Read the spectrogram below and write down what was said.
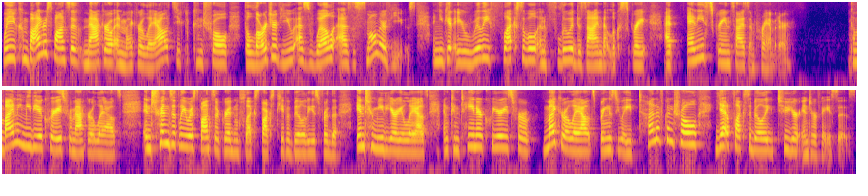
When you combine responsive macro and micro layouts, you can control the larger view as well as the smaller views, and you get a really flexible and fluid design that looks great at any screen size and parameter. Combining media queries for macro layouts, intrinsically responsive grid and flexbox capabilities for the intermediary layouts, and container queries for micro layouts brings you a ton of control yet flexibility to your interfaces.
